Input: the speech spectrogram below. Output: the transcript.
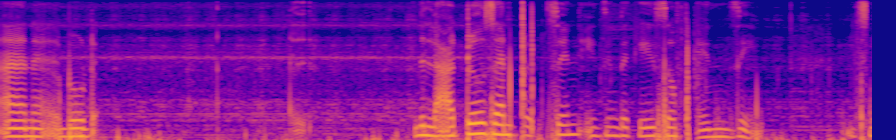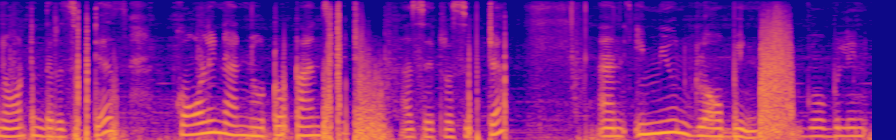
and about the lactase and pepsin is in the case of enzyme. It's not in the receptors. Choline and neurotransmitter as a receptor. And immune globulin globulin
